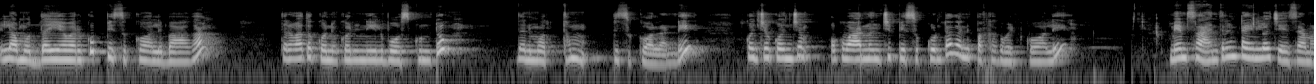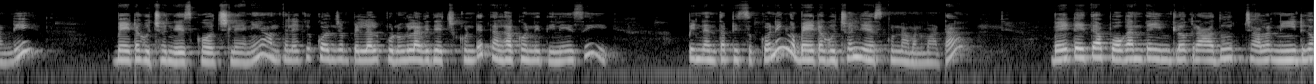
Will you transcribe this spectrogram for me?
ఇలా ముద్ద అయ్యే వరకు పిసుక్కోవాలి బాగా. తర్వాత కొన్ని కొన్ని నీళ్ళు పోసుకుంటూ దాన్ని మొత్తం పిసుక్కోవాలండి. కొంచెం కొంచెం ఒక వారం నుంచి పిసుక్కుంటూ దాన్ని పక్కకు పెట్టుకోవాలి. మేము సాయంత్రం టైంలో చేసామండి. బయట కూర్చొని చేసుకోవచ్చులేని అంతలేక కొంచెం పిల్లలు పునుగులు అవి తెచ్చుకుంటే తలా కొన్ని తినేసి పిండి అంతా పిసుక్కొని ఇంకా బయట కూర్చొని చేసుకున్నాం అనమాట బయట అయితే ఆ పొగ అంతా ఇంట్లోకి రాదు. చాలా నీట్గా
